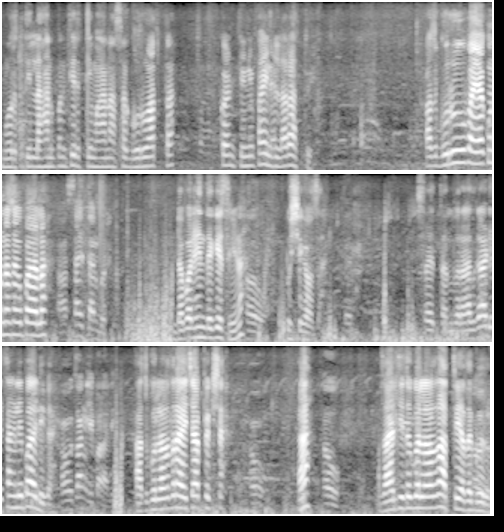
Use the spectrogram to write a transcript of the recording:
मूर्ती लहान पण कीर्ती महान असा गुरु आत्ता कंटिन्यू फायनलला राहतोय. आज गुरु बाया कोणा सांग पाहायला सायतानभर डबल हिंद केसरी ना? हो. पुशेगावचा सैतान बरं आज गाडी चांगली पाहिली का? हो चांगली पळाली. आज गुलालात राहायची अपेक्षा? हो. हा? हो. जाईल तिथं गुलाला राहतोय आता गुरु.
